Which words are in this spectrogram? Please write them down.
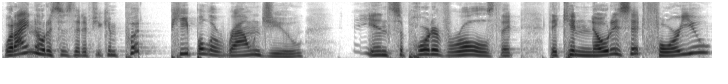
what I notice is that if you can put people around you in supportive roles that that can notice it for you,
